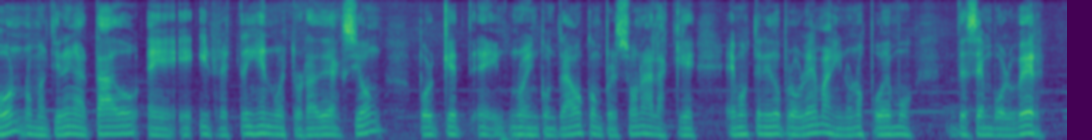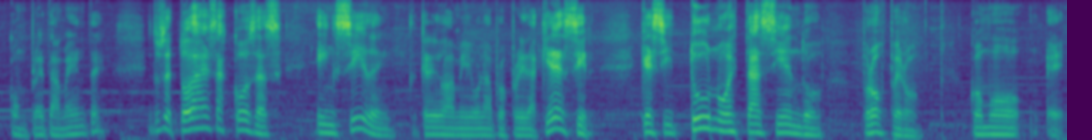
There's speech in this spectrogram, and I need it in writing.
o nos mantienen atados eh, eh, y restringen nuestro radio de acción porque eh, nos encontramos con personas a las que hemos tenido problemas y no nos podemos desenvolver completamente. Entonces, todas esas cosas inciden, queridos amigos, en la prosperidad. Quiere decir que si tú no estás siendo próspero como, eh,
